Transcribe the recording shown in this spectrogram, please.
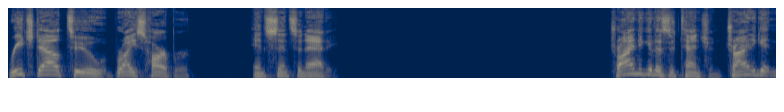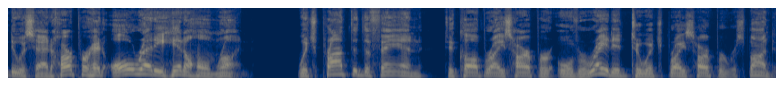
reached out to Bryce Harper in Cincinnati, trying to get his attention, trying to get into his head. Harper had already hit a home run, which prompted the fan to call Bryce Harper overrated, to which Bryce Harper responded.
